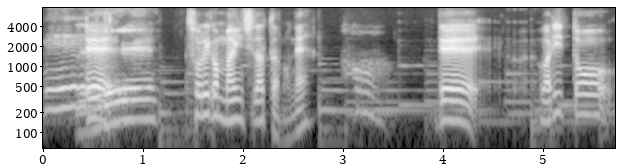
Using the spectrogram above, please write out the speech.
で、それが毎日だったのね。で、割と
